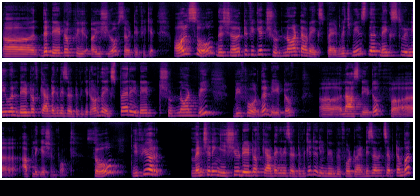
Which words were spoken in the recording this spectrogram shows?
uh, the date of uh, issue of certificate. Also, the certificate should not have expired, which means the next renewal date of category certificate or the expiry date should not be before the date of uh, last date of uh, application form. So, if you are mentioning issue date of category certificate, it will be before 27 September.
